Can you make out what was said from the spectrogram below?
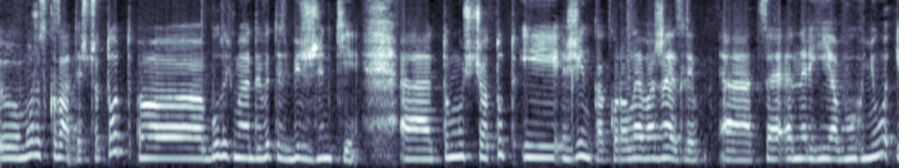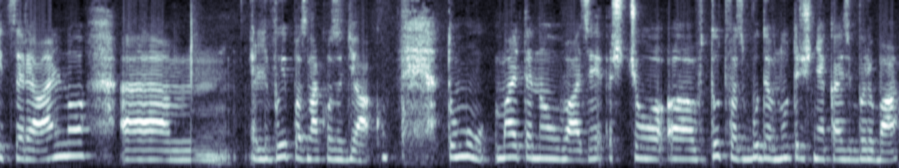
можу сказати, що тут е, будуть мене дивитись більш жінки, е, тому що тут і жінка, королева жезлів, е, це енергія вогню, і це реально е, льви по знаку зодіаку. Тому майте на увазі, що е, тут у вас буде внутрішня якась боротьба.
